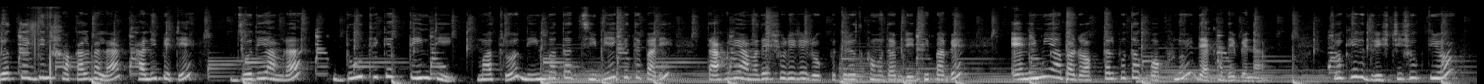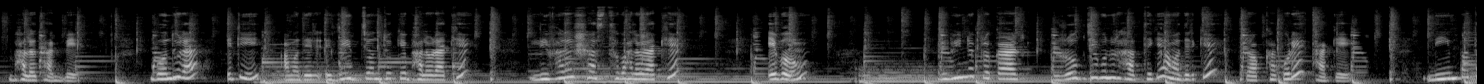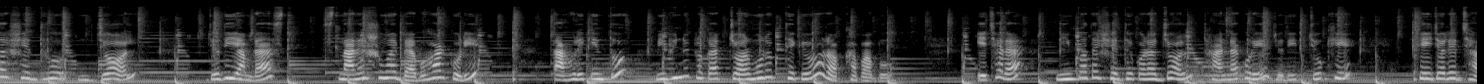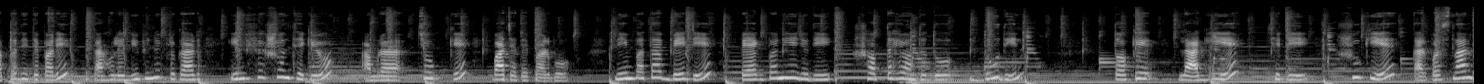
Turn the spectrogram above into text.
প্রত্যেক দিন সকালবেলা খালি পেটে যদি আমরা দু থেকে তিনটি মাত্র নিম পাতা চিবিয়ে খেতে পারি, তাহলে আমাদের শরীরে রোগ প্রতিরোধ ক্ষমতা বৃদ্ধি পাবে। অ্যানিমিয়া বা রক্তাল্পতা কখনোই দেখা দেবে না। চোখের দৃষ্টিশক্তিও ভালো থাকবে। বন্ধুরা, এটি আমাদের হৃদযন্ত্রকে ভালো রাখে, লিভারের স্বাস্থ্য ভালো রাখে এবং বিভিন্ন প্রকার রোগ জীবাণুর হাত থেকে আমাদেরকে রক্ষা করে থাকে। নিম পাতা সেদ্ধ জল যদি আমরা স্নানের সময় ব্যবহার করি, তাহলে কিন্তু বিভিন্ন প্রকার চর্মরোগ থেকেও রক্ষা পাব। এছাড়া নিম পাতা সেদ্ধ করা জল ঠান্ডা করে যদি চোখে সেই জলের ঝাপটা দিতে পারি, তাহলে বিভিন্ন প্রকার ইনফেকশন থেকেও আমরা চোখকে বাঁচাতে পারব। নিম পাতা বেটে প্যাক বানিয়ে যদি সপ্তাহে অন্তত দুদিন ত্বকে লাগিয়ে সেটি শুকিয়ে তারপর স্নান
